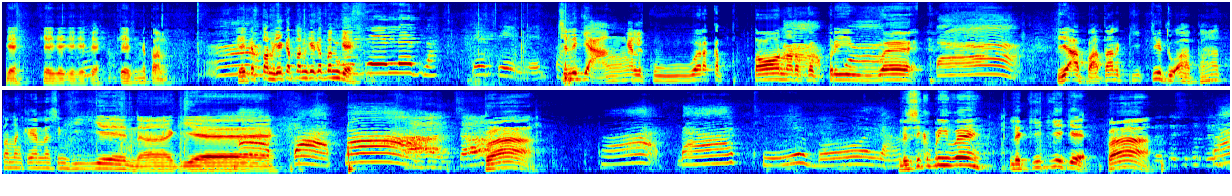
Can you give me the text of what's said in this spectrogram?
Oke, oke, oke, oke, oke, oke. Oke, keton, oke, keton, oke, keton, oke. Cilik ya angel gua arep keton arep kepriwe. Ya abatan iki do abatan nang kene sing kiye. Nah, kiye. Apa ta? Ba, Ba ta di bola. lha si kepriwe? Lha iki kiye, Ki? Ba, Ba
